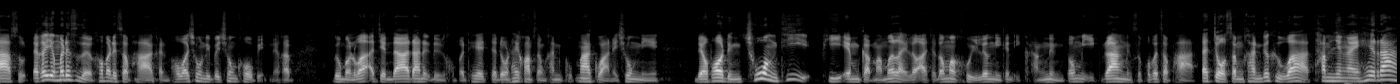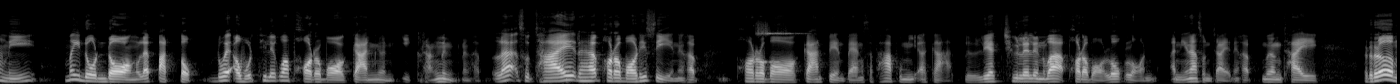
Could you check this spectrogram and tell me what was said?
ล่าสุด แต่ก็ยังไม่ได้เสนอเข้ามาในสภากัน เพราะว่าช่วงนี้เป็นช่วงโควิดนะครับ ดูเหมือนว่าอ g e n d a ด้านอื่นๆของประเทศจะโดนให้ความสำคัญมากกว่าในช่วงนี้ เดี๋ยวพอถึงช่วงที่ PM กลับมาเมื่อไหร่เราอาจจะต้องมาคุยุยเรื่องนี้กันอีกครั้งหนึ่งต้องมีอีกร่างหนึ่งส่งเข้าไปสภา แต่โจทย์สำคัญก็คือว่าทำยังไงให้ร่างนี้ไม่โดนดองและปัดตกด้วยอาวุธที่เรียกว่าพรบการเงินอีกครั้งหนึ่งนะครับ และสุดท้ายนะครับพรบที่4นะครับพรบการเปลี่ยนแปลงสภาพภูมิอากาศ หรือเรียกชื่อเล่นๆว่าพรบโลกร้อน อันนี้น่าสนใจนะครับเมืองไทยเริ่ม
